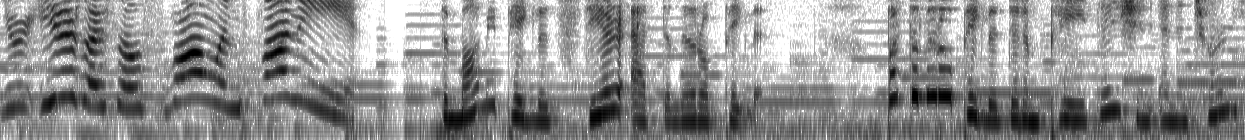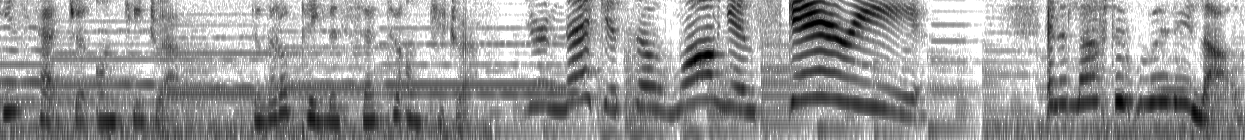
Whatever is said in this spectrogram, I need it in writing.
Your ears are so small and funny. The mommy piglet stared at the little piglet. But the little piglet didn't pay attention and turned his head to Auntie Giraffe. The little piglet said to Auntie Giraffe, Your neck is so long and scary. And it laughed it really loud.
